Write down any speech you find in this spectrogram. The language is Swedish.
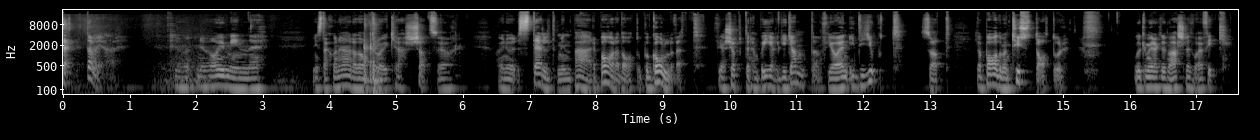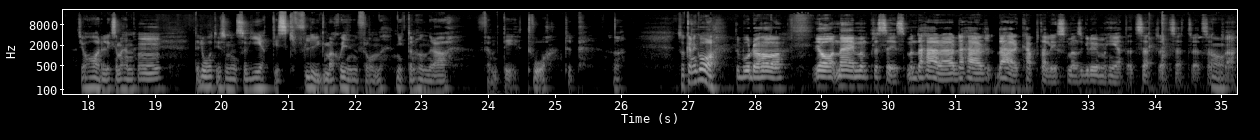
sätta mig här. Nu, nu har ju min, eh, min stationära dator har ju kraschat så jag har ju nu ställt min bärbara dator på golvet. För jag köpte den på Elgiganten för jag är en idiot. Så att jag bad om en tyst dator. Och då kan man ju räkna ut med arslet vad jag fick. Att jag har liksom en... Mm. Det låter ju som en sovjetisk flygmaskin från 1952 typ. Så, så kan det gå. Du borde ha... Ja, nej men precis. Men det här är det här, det här är kapitalismens grymhet etc. etc. etc. Ja.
